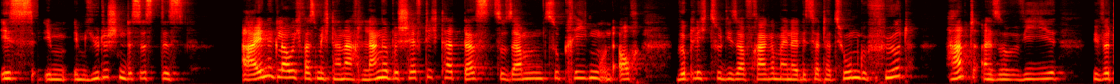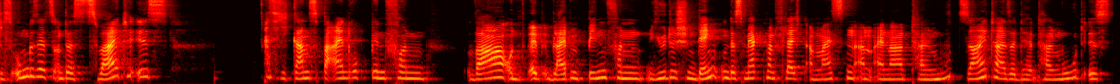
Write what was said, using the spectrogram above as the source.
ist im, im Jüdischen, das ist das eine, glaube ich, was mich danach lange beschäftigt hat, das zusammenzukriegen und auch wirklich zu dieser Frage meiner Dissertation geführt hat. Also wie, wie wird es umgesetzt? Und das zweite ist, dass ich ganz beeindruckt bin von war und äh, bleibend bin von jüdischem Denken. Das merkt man vielleicht am meisten an einer Talmud-Seite. Also der Talmud ist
